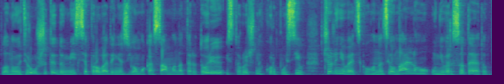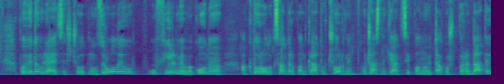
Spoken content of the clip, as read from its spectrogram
планують рушити до місця проведення зйомок, а саме на територію історичних корпусів Чернівецького національного університету. Повідомляється, що одну з ролей у фільмі виконує актор Олександр Панкратов Чорний. Учасники акції планують також передати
